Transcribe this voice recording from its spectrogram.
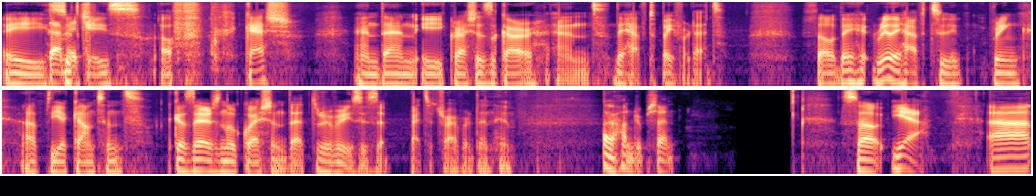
a Damage. suitcase of cash and then he crashes the car and they have to pay for that. So they really have to bring up the accountant because there's no question that Rivers is a better driver than him. Oh, 100%. So yeah. Uh,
